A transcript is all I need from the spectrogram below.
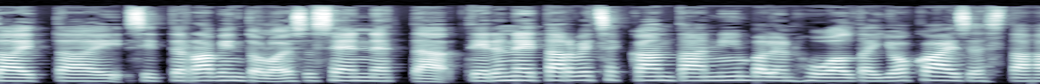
tai, tai sitten ravintoloissa sen, että teidän ei tarvitse kantaa niin paljon huolta jokaisesta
